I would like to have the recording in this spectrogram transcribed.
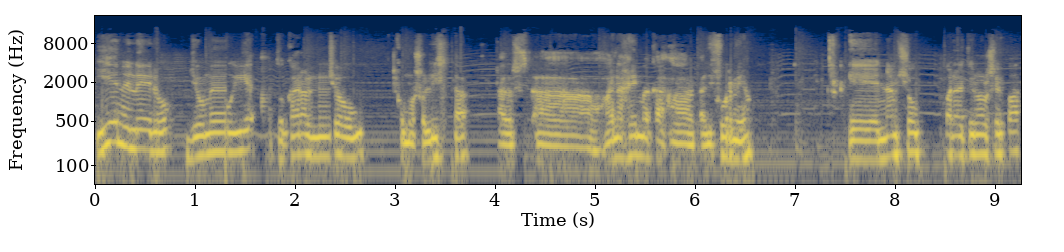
Y en enero yo me fui a tocar al show como solista a, Anaheim, a, California. Eh, NAM Show, para el que no lo sepa,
